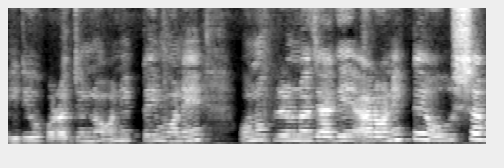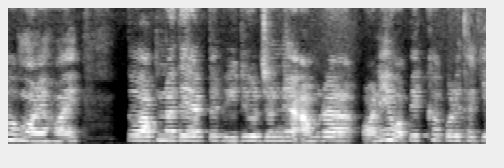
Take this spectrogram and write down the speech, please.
ভিডিও করার জন্য অনেকটাই মনে অনুপ্রেরণা জাগে আর অনেকটাই উৎসাহ মনে হয়। তো আপনাদের একটা ভিডিওর জন্য আমরা অনেক অপেক্ষা করে থাকি,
